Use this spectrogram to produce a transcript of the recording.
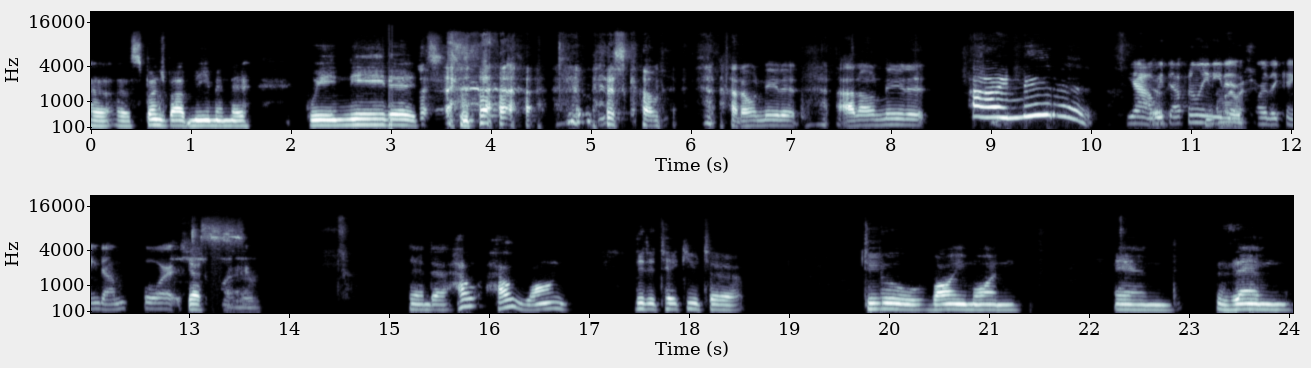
uh, a SpongeBob meme in there. We need it. it's coming. I don't need it. I don't need it. I need it. Yeah, we definitely need right it for the kingdom for Yes. sure. And uh, how how long did it take you to do volume one, and then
